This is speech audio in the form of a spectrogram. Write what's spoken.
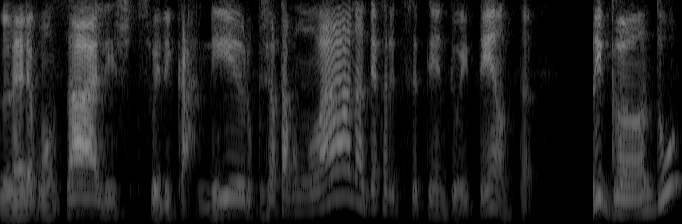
Lélia Gonzalez, Sueli Carneiro, que já estavam lá na década de 70 e 80 brigando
